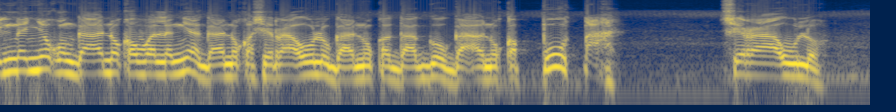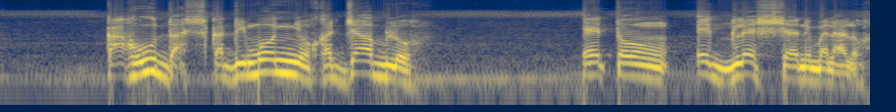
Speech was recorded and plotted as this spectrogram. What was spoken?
Tingnan nyo kung gaano kawalang niya, gaano ka si Raulo, gaano ka gago, gaano ka puta si Raulo. Kahudas, kademonyo, kadiablo. Etong iglesia ni Manalo.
